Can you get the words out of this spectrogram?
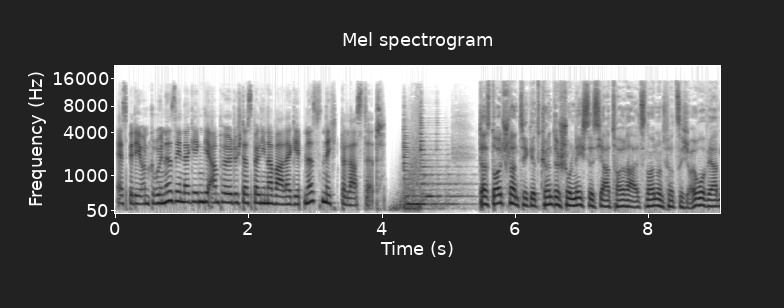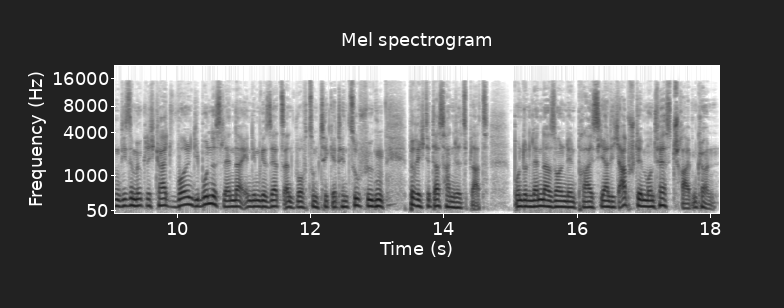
SPD und Grüne sehen dagegen die Ampel durch das Berliner Wahlergebnis nicht belastet. Das Deutschlandticket könnte schon nächstes Jahr teurer als 49 Euro werden. Diese Möglichkeit wollen die Bundesländer in dem Gesetzentwurf zum Ticket hinzufügen, berichtet das Handelsblatt. Bund und Länder sollen den Preis jährlich abstimmen und festschreiben können.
